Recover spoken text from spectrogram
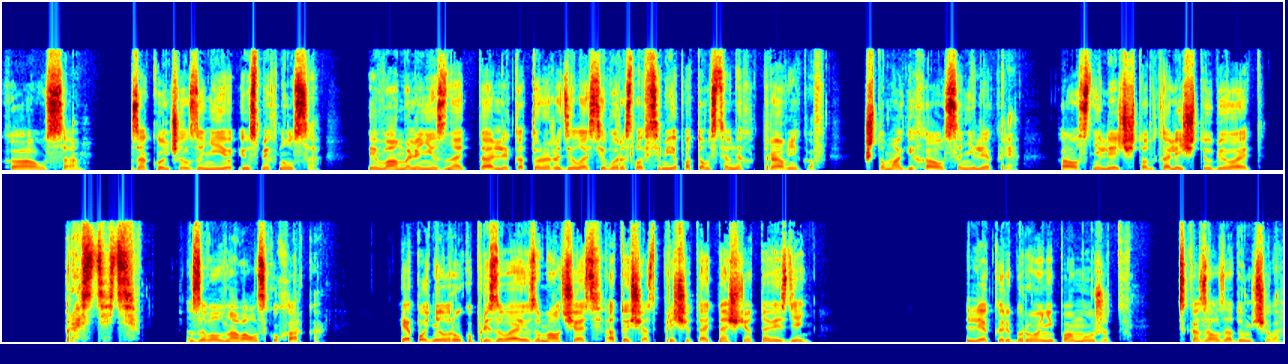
«Хаоса». Закончил за нее и усмехнулся. И вам или не знать Талли, которая родилась и выросла в семье потомственных травников, что маги хаоса не лекаря. Хаос не лечит, он калечит и убивает. «Простите», — заволновалась кухарка. Я поднял руку, призывая ее замолчать, а то сейчас причитать начнет на весь день. «Лекарь Бро не поможет», — сказал задумчиво.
